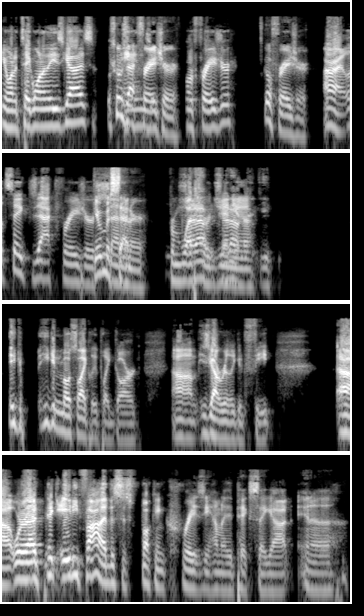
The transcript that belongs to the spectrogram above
You want to take one of these guys Let's go Zach Frazier. or Frazier? Let's go Frazier. All right, let's take Zach Frazier. Give him a center. from West up, shut Virginia. up, Ricky. he could he can most likely play guard. Um, he's got really good feet. Uh, we're at pick 85. This is fucking crazy how many picks they got in a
